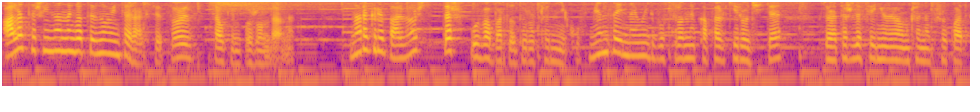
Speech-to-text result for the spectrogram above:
ale też i na negatywną interakcję, co jest całkiem pożądane. Na regrywalność też wpływa bardzo dużo czynników, innymi dwustronne kafelki rodziny, które też definiują, czy na przykład e,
